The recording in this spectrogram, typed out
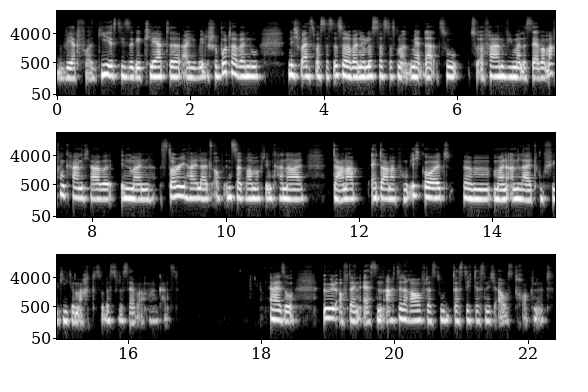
wertvoll. Ghee ist diese geklärte ayurvedische Butter. Wenn du nicht weißt, was das ist oder wenn du Lust hast, das mal mehr dazu zu erfahren, wie man das selber machen kann. Ich habe in meinen Story-Highlights auf Instagram auf dem Kanal dana, dana.ichgold ähm, mal eine Anleitung für Ghee gemacht, sodass du das selber auch machen kannst. Also Öl auf dein Essen. Achte darauf, dass, du, dass dich das nicht austrocknet.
